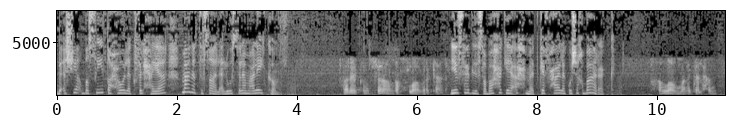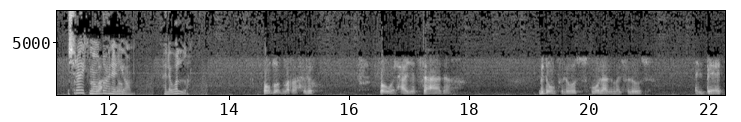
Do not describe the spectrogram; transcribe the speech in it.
بأشياء بسيطة حولك في الحياة؟ معنا اتصال. ألو السلام عليكم. عليكم السلام ورحمة الله وبركاته. يسعد لي صباحك يا أحمد. كيف حالك؟ وش أخبارك؟ اللهم لك الحمد. إيش رأيك موضوعنا اليوم؟ هلا والله. موضوع مرة حلو. وأول حاجة السعادة. بدون فلوس مو لازم الفلوس. البيت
